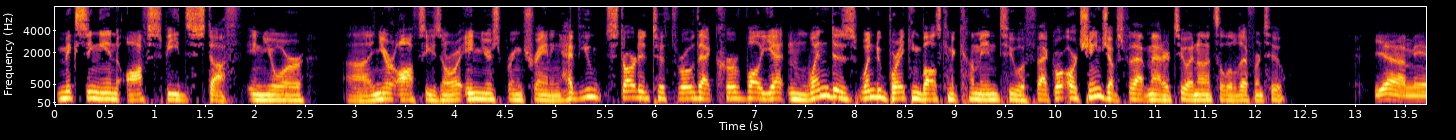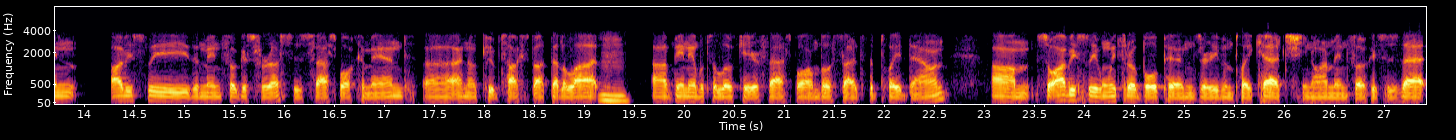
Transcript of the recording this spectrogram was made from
mixing in off speed stuff in your uh, in your off season or in your spring training? Have you started to throw that curveball yet? And when does when do breaking balls kind of come into effect, or, or changeups for that matter too? I know that's a little different too. Yeah, I mean, obviously the main focus for us is fastball command. Uh, I know Coop talks about that a lot. Mm-hmm. Uh, being able to locate your fastball on both sides of the plate down. Um, so obviously, when we throw bullpens or even play catch, you know, our main focus is that,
